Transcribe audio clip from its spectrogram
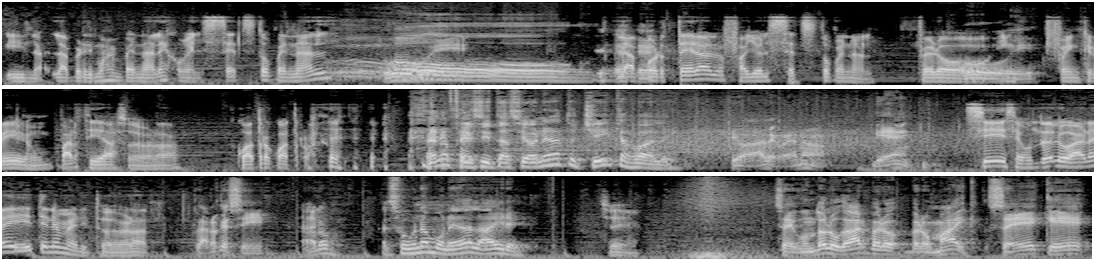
y la, perdimos en penales con el sexto penal. La portera falló el sexto penal. Pero fue increíble, un partidazo, de verdad. 4-4. bueno, felicitaciones a tus chicas, vale. Sí, vale, bueno. Bien. Sí, segundo lugar ahí tiene mérito, de verdad. Claro que sí. Claro. Eso es una moneda al aire. Sí. Segundo lugar, pero, pero Mike, sé que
